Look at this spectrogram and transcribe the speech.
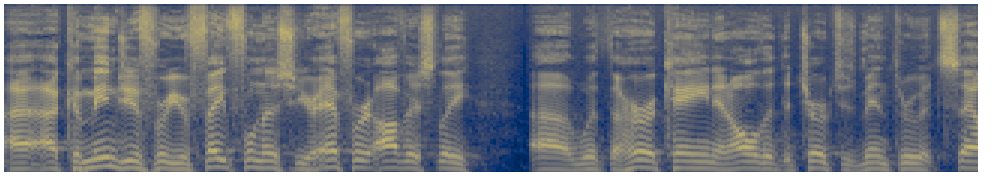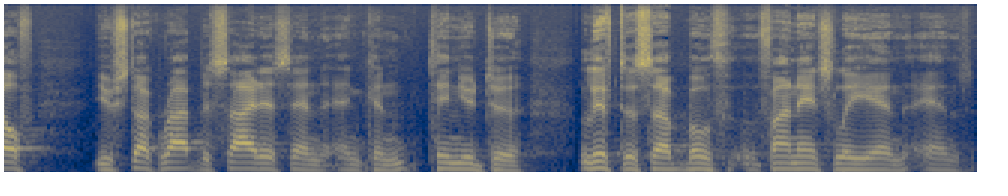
I, I commend you for your faithfulness, your effort, obviously, uh, with the hurricane and all that the church has been through itself. You've stuck right beside us and, and continued to lift us up both financially and, and,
